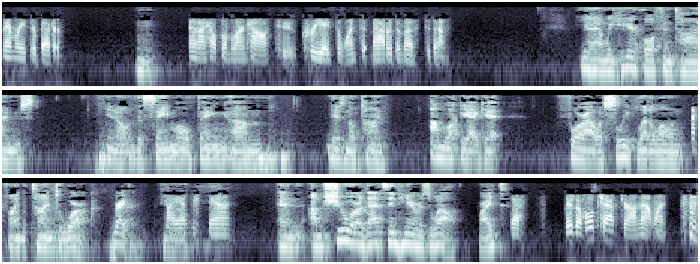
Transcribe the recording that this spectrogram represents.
Memories are better. Mm. And I help them learn how to create the ones that matter the most to them. Yeah, and we hear oftentimes you know, the same old thing. Um, there's no time. I'm lucky I get four hours sleep, let alone find the time to work. Right. You know? I understand. And I'm sure that's in here as well, right? Yes. There's a whole chapter on that one.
